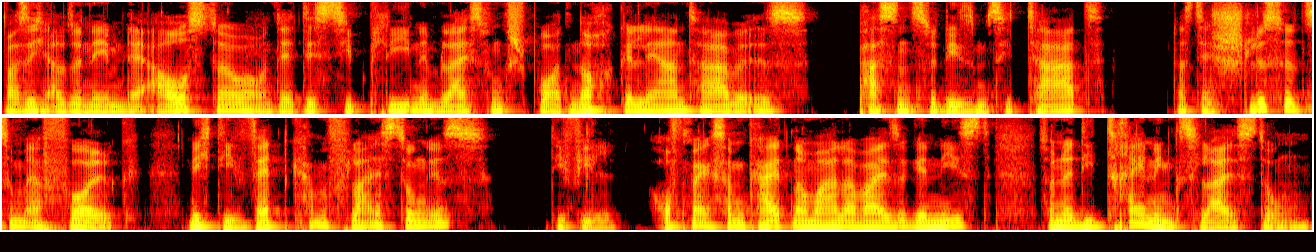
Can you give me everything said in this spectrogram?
Was ich also neben der Ausdauer und der Disziplin im Leistungssport noch gelernt habe, ist, passend zu diesem Zitat, dass der Schlüssel zum Erfolg nicht die Wettkampfleistung ist, die viel Aufmerksamkeit normalerweise genießt, sondern die Trainingsleistung,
